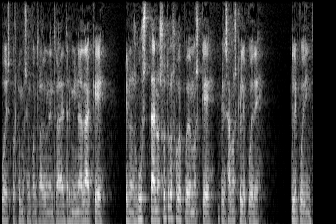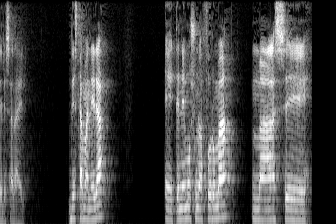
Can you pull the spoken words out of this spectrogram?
pues porque hemos encontrado una entrada determinada que, nos gusta a nosotros o que, podemos, que, pensamos que le, puede, que le puede interesar a él. De esta manera eh, tenemos una forma más eh,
